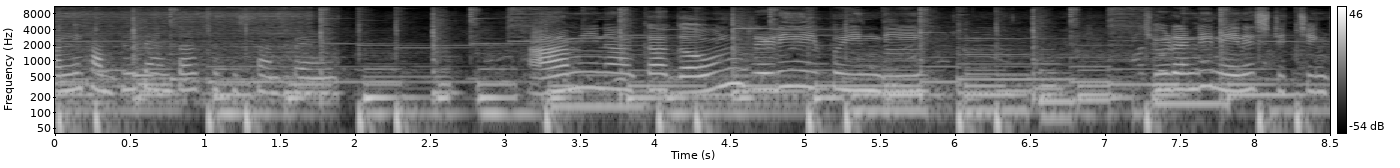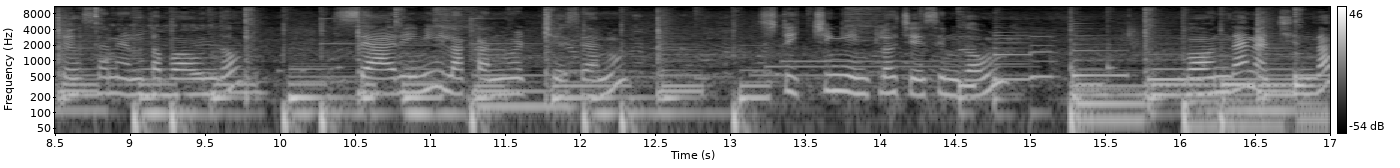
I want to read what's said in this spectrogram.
అన్నీ కంప్లీట్ అంతా చూపిస్తాను ఫ్రెండ్. ఆమీనాక గౌన్ రెడీ అయిపోయింది. చూడండి నేనే స్టిచ్చింగ్ చేశాను. ఎంత బాగుందో. శారీని ఇలా కన్వర్ట్ చేశాను. స్టిచ్చింగ్ ఇంట్లో చేసిన గౌన్. బాగుందా? నచ్చిందా?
